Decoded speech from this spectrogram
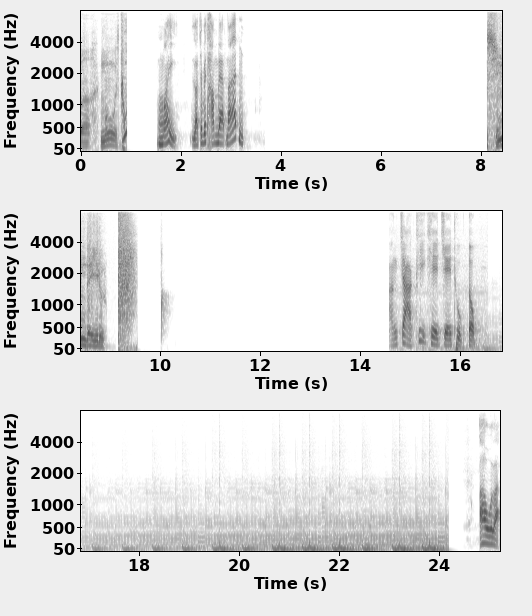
ว่ะมูสไม่ เราจะไม่ทำแบบนั้น ชินเดอิรุ หลังจากที่เคเจถูกตบเอาล่ะ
